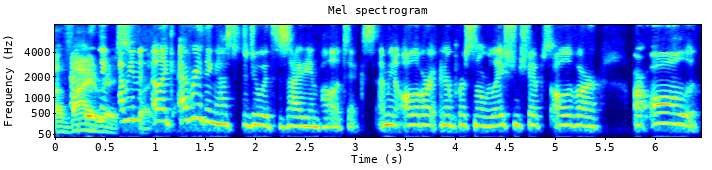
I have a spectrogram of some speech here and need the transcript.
a virus i mean but. like everything has to do with society and politics i mean all of our interpersonal relationships all of our are all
